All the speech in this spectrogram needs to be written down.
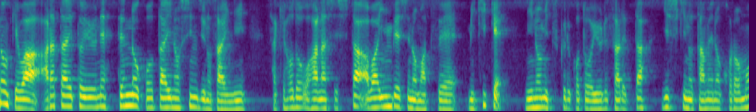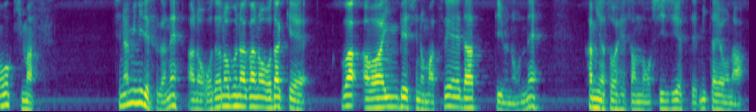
皇家は新田江というね、天皇交代の神事の際に、先ほどお話しした阿波院部氏の末裔、三木家にのみ作ることを許された儀式のための衣を着ます。ちなみにですがね、あの、織田信長の織田家は阿波院部氏の末裔だっていうのをね、神谷宗平さんの CGS で見たような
